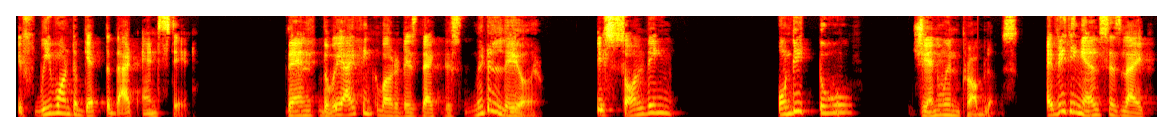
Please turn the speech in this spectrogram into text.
if we want to get to that end state, then the way I think about it is that this middle layer is solving only two genuine problems. Everything else is like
